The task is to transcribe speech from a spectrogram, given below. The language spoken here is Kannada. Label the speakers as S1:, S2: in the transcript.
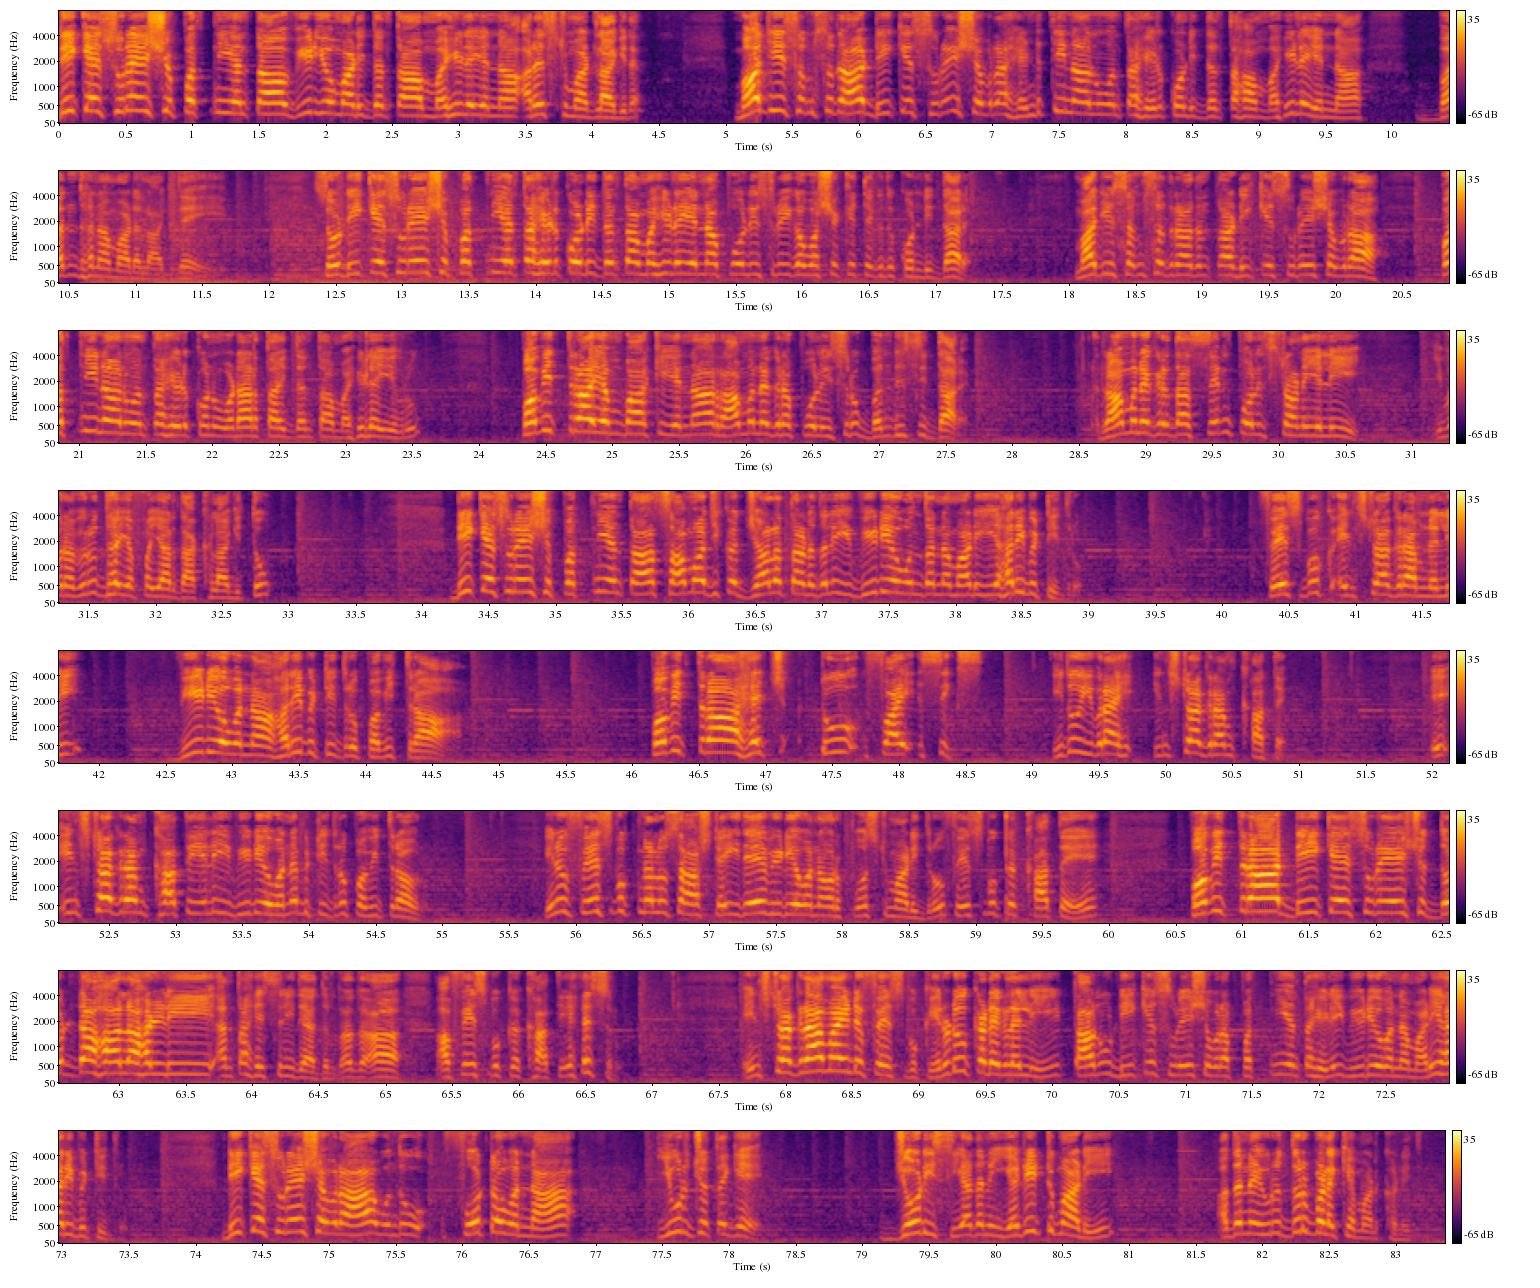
S1: ಡಿ ಕೆ ಸುರೇಶ್ ಪತ್ನಿ ಅಂತ ವಿಡಿಯೋ ಮಾಡಿದ್ದಂತ ಮಹಿಳೆಯನ್ನ ಅರೆಸ್ಟ್ ಮಾಡಲಾಗಿದೆ. ಮಾಜಿ ಸಂಸದ ಡಿ ಕೆ ಸುರೇಶ್ ಅವರ ಹೆಂಡತಿ ನಾನು ಅಂತ ಹೇಳ್ಕೊಂಡಿದ್ದಂತಹ ಮಹಿಳೆಯನ್ನ ಬಂಧನ ಮಾಡಲಾಗಿದೆ. ಸೊ ಡಿ ಕೆ ಸುರೇಶ್ ಪತ್ನಿ ಅಂತ ಹೇಳ್ಕೊಂಡಿದ್ದಂತಹ ಮಹಿಳೆಯನ್ನ ಪೊಲೀಸರು ಈಗ ವಶಕ್ಕೆ ತೆಗೆದುಕೊಂಡಿದ್ದಾರೆ. ಮಾಜಿ ಸಂಸದರಾದಂತಹ ಡಿ ಕೆ ಸುರೇಶ್ ಅವರ ಪತ್ನಿ ನಾನು ಅಂತ ಹೇಳ್ಕೊಂಡು ಓಡಾಡ್ತಾ ಇದ್ದಂತಹ ಮಹಿಳೆಯವರು ಪವಿತ್ರ ಎಂಬಾಕೆಯನ್ನ ರಾಮನಗರ ಪೊಲೀಸರು ಬಂಧಿಸಿದ್ದಾರೆ. ರಾಮನಗರದ ಸೆನ್ ಪೊಲೀಸ್ ಠಾಣೆಯಲ್ಲಿ ಇವರ ವಿರುದ್ಧ ಎಫ್ಐಆರ್ ದಾಖಲಾಗಿತ್ತು. ಡಿ ಕೆ ಸುರೇಶ್ ಪತ್ನಿ ಅಂತ ಸಾಮಾಜಿಕ ಜಾಲತಾಣದಲ್ಲಿ ವಿಡಿಯೋ ವಿಡಿಯೋವೊಂದನ್ನು ಮಾಡಿ ಹರಿಬಿಟ್ಟಿದ್ರು. ಫೇಸ್ಬುಕ್ ಇನ್ಸ್ಟಾಗ್ರಾಂನಲ್ಲಿ ವಿಡಿಯೋವನ್ನು ಹರಿಬಿಟ್ಟಿದ್ರು Pavitra. Pavitra H two five six ಇದು ಇವರ ಇನ್ಸ್ಟಾಗ್ರಾಮ್ ಖಾತೆ. ಈ ಇನ್ಸ್ಟಾಗ್ರಾಮ್ ಖಾತೆಯಲ್ಲಿ ಈ ವಿಡಿಯೋವನ್ನು ಬಿಟ್ಟಿದ್ರು ಪವಿತ್ರ ಅವರು. ಇನ್ನು ಫೇಸ್ಬುಕ್ನಲ್ಲೂ ಸಹ ಅಷ್ಟೇ, ಇದೇ ವಿಡಿಯೋವನ್ನು ಅವರು ಪೋಸ್ಟ್ ಮಾಡಿದ್ರು. ಫೇಸ್ಬುಕ್ ಖಾತೆ, ಪವಿತ್ರ ಡಿ ಕೆ ಸುರೇಶ್ ದೊಡ್ಡ ಹಾಲಹಳ್ಳಿ ಅಂತ ಹೆಸರಿದೆ ಅದ್ರದ್ದು. ಅದು ಆ- ಫೇಸ್ಬುಕ್ ಖಾತೆಯ ಹೆಸರು. ಇನ್ಸ್ಟಾಗ್ರಾಮ್ ಅಂಡ್ ಫೇಸ್ಬುಕ್ ಎರಡೂ ಕಡೆಗಳಲ್ಲಿ ತಾನು ಡಿ ಕೆ ಸುರೇಶ್ ಅವರ ಪತ್ನಿ ಅಂತ ಹೇಳಿ ವಿಡಿಯೋವನ್ನ ಮಾಡಿ ಹರಿಬಿಟ್ಟಿದ್ರು. ಡಿ ಕೆ ಸುರೇಶ್ ಅವರ ಒಂದು ಫೋಟೋವನ್ನ ಇವ್ರ ಜೊತೆಗೆ ಜೋಡಿಸಿ ಅದನ್ನು ಎಡಿಟ್ ಮಾಡಿ ಅದನ್ನು ಇವರು ದುರ್ಬಳಕೆ ಮಾಡ್ಕೊಂಡಿದ್ರು.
